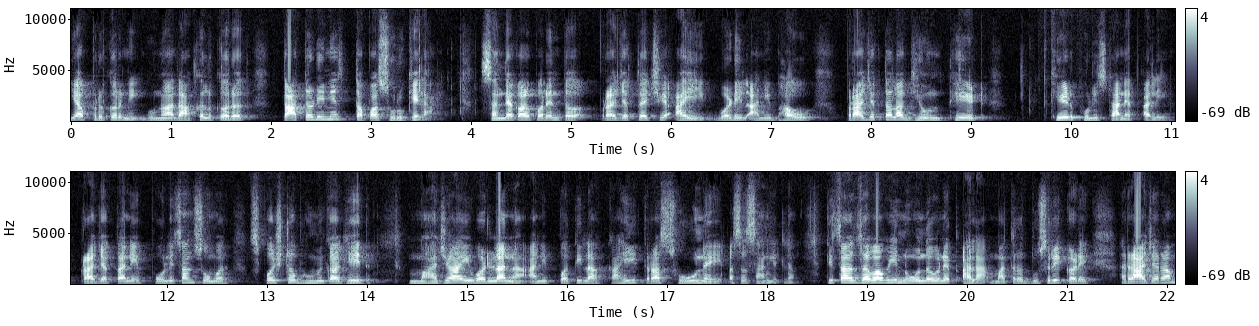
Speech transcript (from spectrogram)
या प्रकरणी गुन्हा दाखल करत तातडीने तपास सुरू केला. संध्याकाळपर्यंत प्राजक्ताची आई वडील आणि भाऊ प्राजक्ताला घेऊन थेट खेड पोलीस ठाण्यात आले. प्राजक्ताने पोलिसांसमोर स्पष्ट भूमिका घेत माझ्या आई वडिलांना आणि पतीला काही त्रास होऊ नये असं सांगितलं. तिचा जबाबही नोंदवण्यात आला. मात्र दुसरीकडे राजाराम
